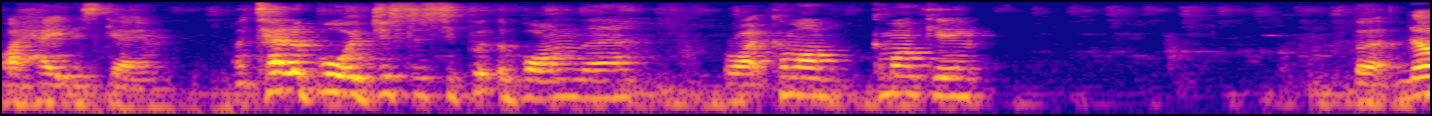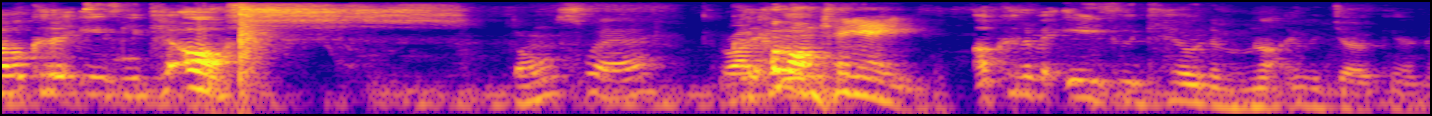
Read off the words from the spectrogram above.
I hate this game. I teleported just as she put the bomb there. Right, come on, come on, King. But No, I could have easily killed. Oh, shh. don't swear. Right, Could come on, Kingy. I could have easily killed him. I'm not even joking.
